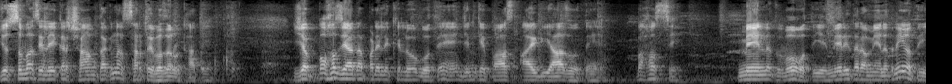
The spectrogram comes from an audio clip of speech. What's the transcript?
जो सुबह से लेकर शाम तक ना सर पे वज़न उठाते हैं। या बहुत ज़्यादा पढ़े लिखे लोग होते हैं जिनके पास आइडियाज़ होते हैं, बहुत से। मेहनत वो होती है। मेरी तरह मेहनत नहीं होती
